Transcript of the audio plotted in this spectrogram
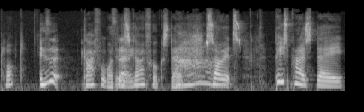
plot? is it Guy Fawkes What Day? is Guy Fawkes Day? Ah. So it's Peace Prize Day,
